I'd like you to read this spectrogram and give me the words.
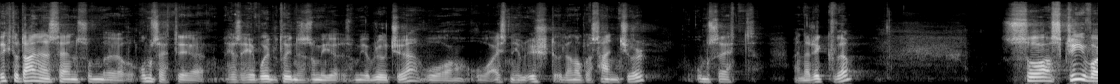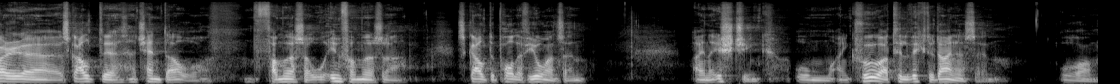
Victor Danielsen som uh, omsetter hese her bibeltøyene som jeg, som jeg bruker, og, og eisen her yrst, eller noe sanger, omsett en rikve, så skriver uh, skalte kjenta og famösa och infamösa skalte Paul F. Johansen en ischink om en kvöa till Victor Dinesen og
